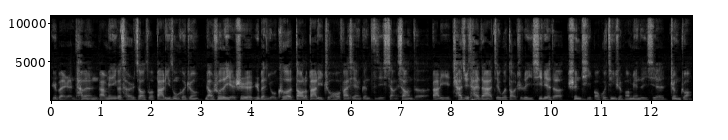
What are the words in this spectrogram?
日本人他们发明一个词儿叫做“巴黎综合征”，描述的也是日本游客到了巴黎之后，发现跟自己想象的巴黎差距太大，结果导致了一系列的身体包括精神方面的一些症状。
